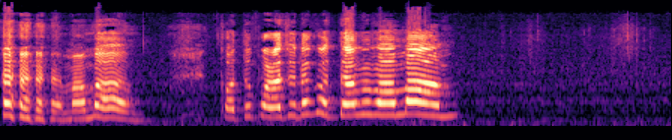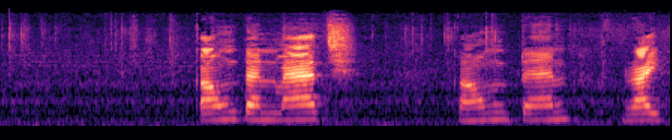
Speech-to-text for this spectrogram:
মামাম কত পড়াশোনা করতে হবে মামাম count and match count and write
